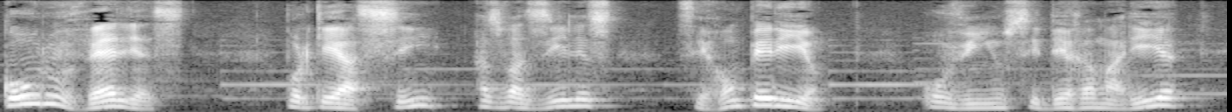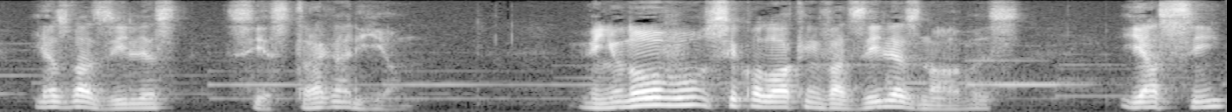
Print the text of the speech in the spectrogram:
couro velhas, porque assim as vasilhas se romperiam, o vinho se derramaria e as vasilhas se estragariam. Vinho novo se coloca em vasilhas novas, e assim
